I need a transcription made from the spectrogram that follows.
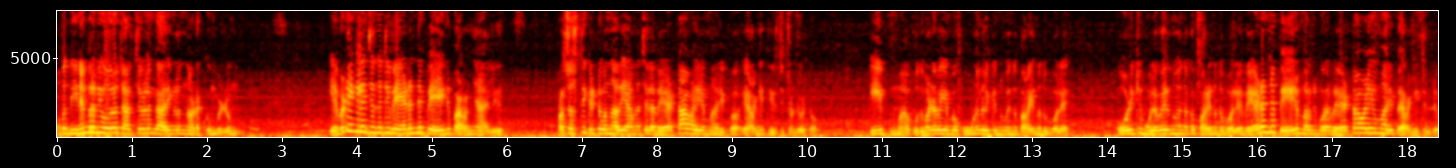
അപ്പൊ ദിനം പ്രതി ഓരോ ചർച്ചകളും കാര്യങ്ങളും നടക്കുമ്പോഴും എവിടെയെങ്കിലും ചെന്നിട്ട് വേടന്റെ പേര് പറഞ്ഞാൽ പ്രശസ്തി കിട്ടുമെന്ന് അറിയാവുന്ന ചില വേട്ടാവളിയന്മാർ ഇപ്പൊ ഇറങ്ങി തിരിച്ചിട്ടുണ്ട് കേട്ടോ. ഈ പുതുമഴ പെയ്യുമ്പോൾ കൂണ് കളിക്കുന്നു എന്ന് പറയുന്നത് പോലെ കോഴിക്ക് മുല വരുന്നു എന്നൊക്കെ പറയുന്നത് പോലെ വേടന്റെ പേരും പറഞ്ഞ് കുറെ വേട്ടാവളിയന്മാർ ഇപ്പൊ ഇറങ്ങിയിട്ടുണ്ട്.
